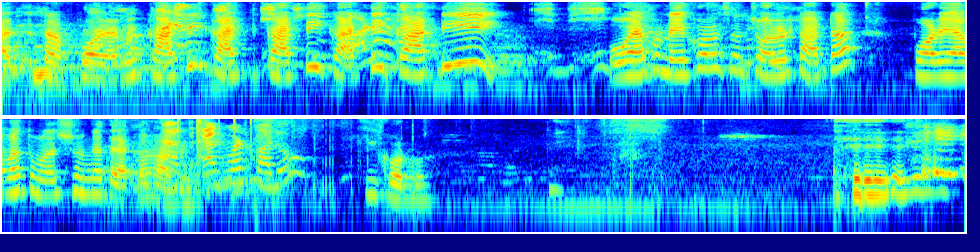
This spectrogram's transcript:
আর না পরে আমি কাটি কাটি কাটি কাটি ও এখন এ করো চলো টাটা। পরে আবার তোমাদের সঙ্গে দেখা হবে। কি করব?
